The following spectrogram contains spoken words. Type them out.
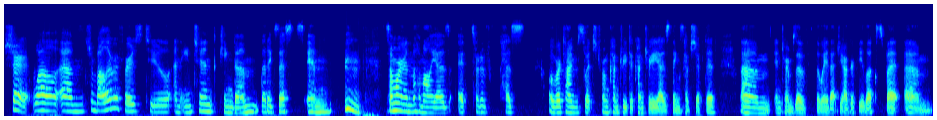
Sure. Well, um, Shambhala refers to an ancient kingdom that exists in somewhere in the Himalayas. It sort of has over time switched from country to country as things have shifted um, in terms of the way that geography looks. But um,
